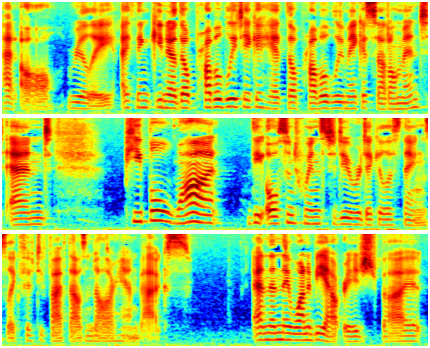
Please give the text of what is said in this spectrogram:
at all, really. I think, you know, they'll probably take a hit, they'll probably make a settlement, and people want the Olsen twins to do ridiculous things like $55,000 handbags. And then they want to be outraged by it.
